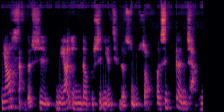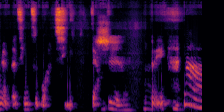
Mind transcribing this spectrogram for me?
你要想的是，你要赢的不是眼前的诉讼，而是更长远的亲子关系。这样是。对，那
